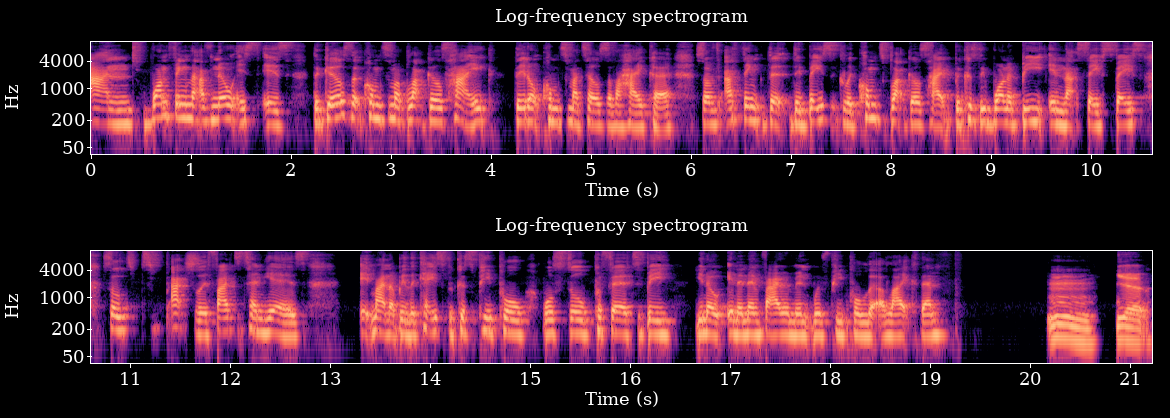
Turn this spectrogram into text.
And one thing that I've noticed is the girls that come to my Black Girls hike, they don't come to my Tales of a Hiker. So I think that they basically come to Black Girls Hike because they want to be in that safe space. So actually, five to 10 years, it might not be the case because people will still prefer to be you know, in an environment with people that are like them. Mm, yeah.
